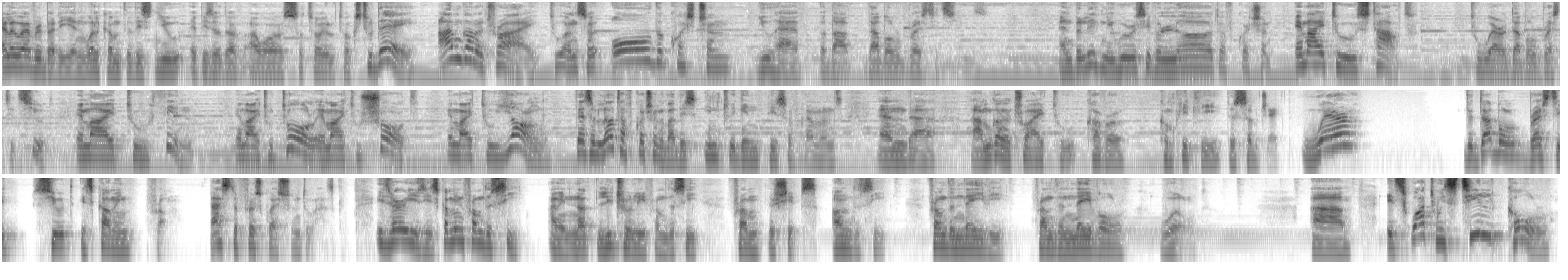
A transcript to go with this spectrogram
Hello, everybody, and welcome to this new episode of our Sartorial Talks. Today, I'm going to try to answer all the questions you have about double breasted suits. And believe me, we receive a lot of questions. Am I too stout to wear a double breasted suit? Am I too thin? Am I too tall? Am I too short? Am I too young? There's a lot of questions about this intriguing piece of garments, and uh, I'm going to try to cover completely the subject. Where the double breasted suit is coming from? That's the first question to ask. It's very easy. It's coming from the sea. I mean, not literally from the sea, from the ships on the sea, from the navy, from the naval world. Uh, it's what we still call,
